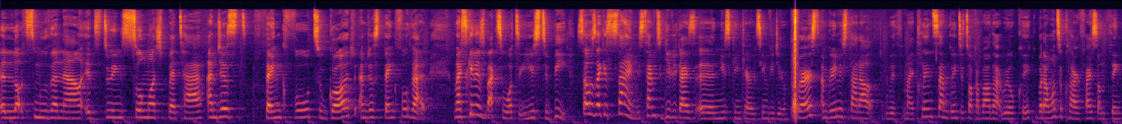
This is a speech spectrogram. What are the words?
a lot smoother now. It's doing so much better. I'm just thankful to God. I'm just thankful that my skin is back to what it used to be. So I was like, it's time. It's time to give you guys a new skincare routine video. First, I'm going to start out with my cleanser. I'm going to talk about that real quick, but I want to clarify something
